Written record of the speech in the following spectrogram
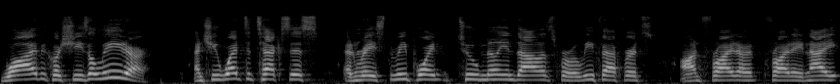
Why? Because she's a leader. And she went to Texas and raised $3.2 million for relief efforts on Friday, Friday night.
